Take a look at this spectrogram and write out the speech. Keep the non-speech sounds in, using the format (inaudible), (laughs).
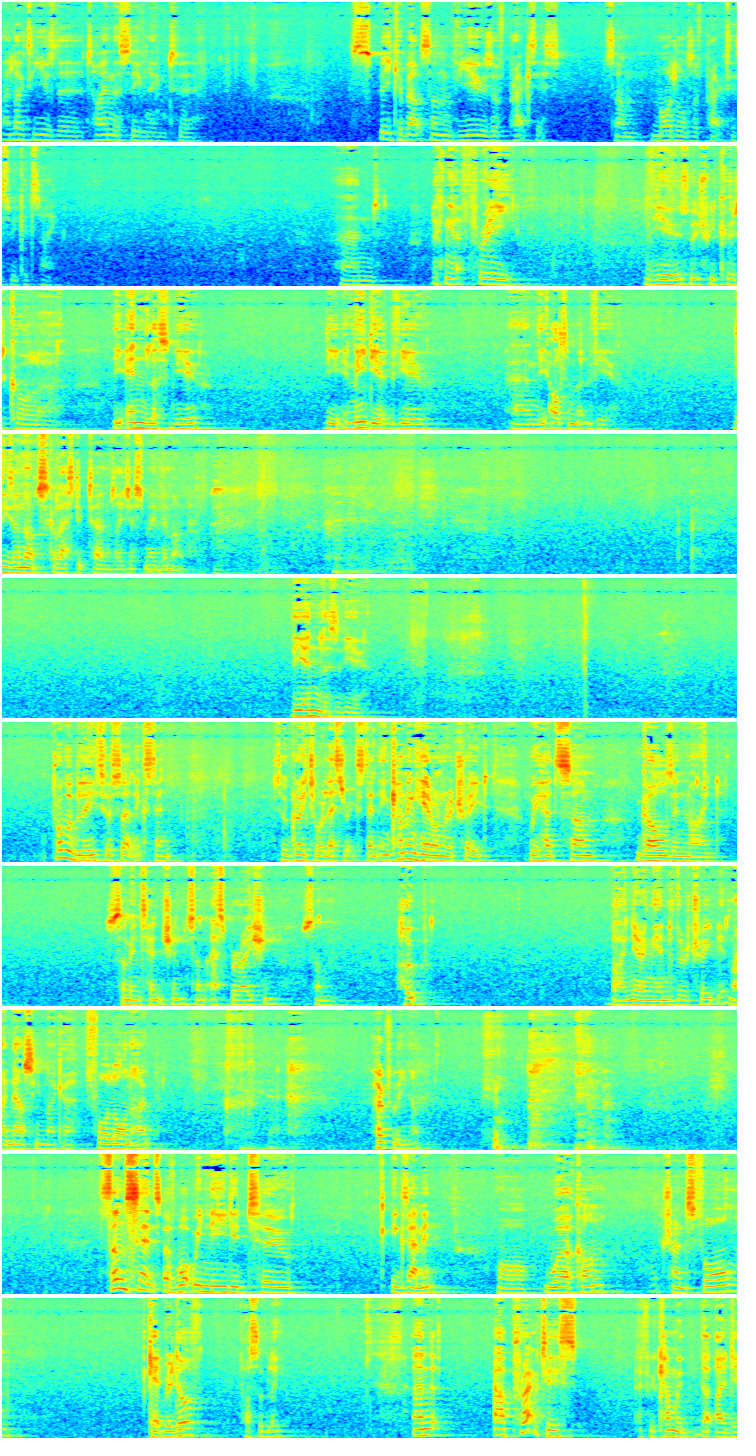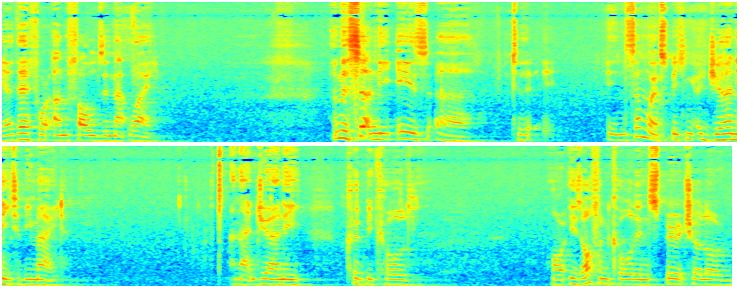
I'd like to use the time this evening to speak about some views of practice, some models of practice, we could say. And looking at three views, which we could call uh, the endless view, the immediate view, and the ultimate view. These are not scholastic terms, I just made them up. the endless view. Probably to a certain extent, to a greater or lesser extent, in coming here on retreat, we had some goals in mind some intention, some aspiration, some hope. By nearing the end of the retreat, it might now seem like a forlorn hope. (laughs) Hopefully not. (laughs) some sense of what we needed to examine or work on, or transform, get rid of, possibly. And our practice, if we come with that idea, therefore unfolds in that way. And there certainly is, uh, to, in some way of speaking, a journey to be made. And that journey could be called, or is often called in spiritual or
